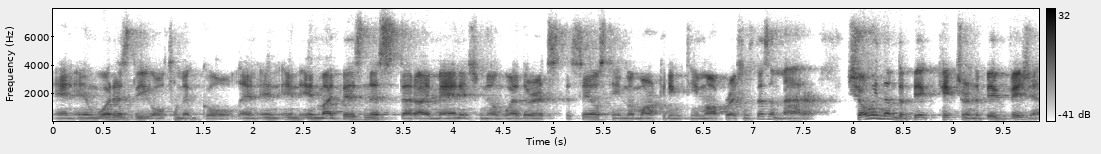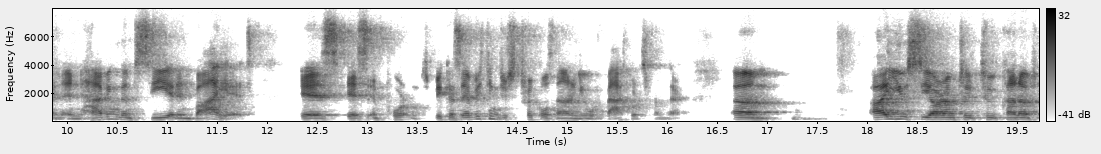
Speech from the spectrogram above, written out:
And and what is the ultimate goal? And in in, in my business that i manage you know whether it's the sales team the marketing team operations doesn't matter. Showing them the big picture and the big vision and having them see it and buy it is is important because everything just trickles down and you work backwards from there um, i use crm to to kind of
